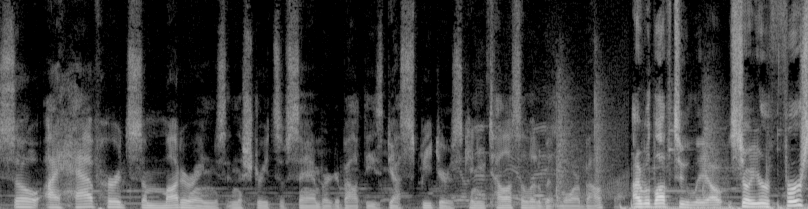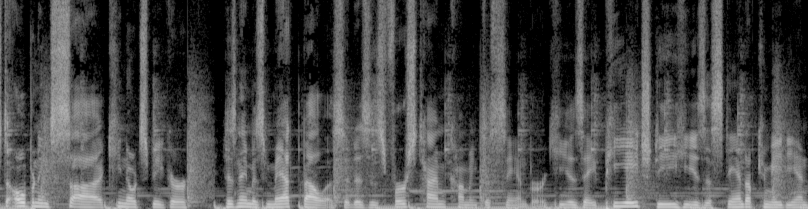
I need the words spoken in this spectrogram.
So, I have heard some mutterings in the streets of Sandburg about these guest speakers. Can you tell us a little bit more about them? I would love to, Leo. So, your first opening uh, keynote speaker, his name is Matt Bellace. It is his first time coming to Sandburg. He is a PhD, he is a stand up comedian,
